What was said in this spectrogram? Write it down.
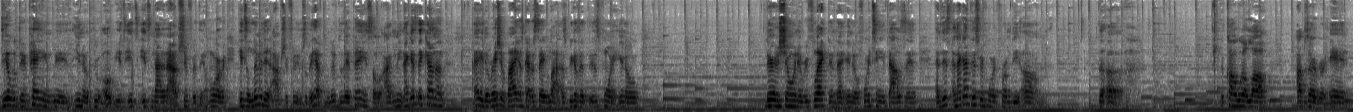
deal with their pain with you know through opiates it's it's not an option for them or it's a limited option for them so they have to live through that pain. So i mean i guess they kind of hey the racial bias got to save lives because at this point you know they're showing and reflecting that you know 14,000 and this and I got this report from the um the uh the Campbell Law Observer, and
